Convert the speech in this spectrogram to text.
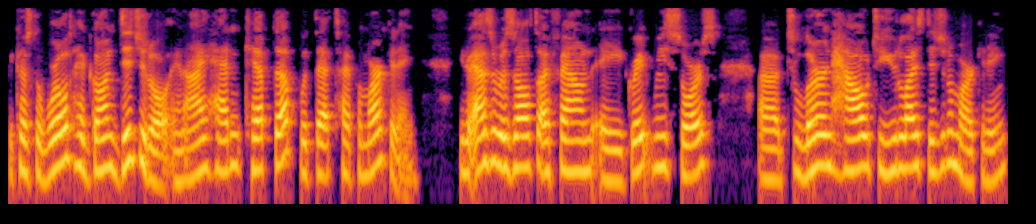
because the world had gone digital and I hadn't kept up with that type of marketing. You know, as a result, I found a great resource uh, to learn how to utilize digital marketing.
